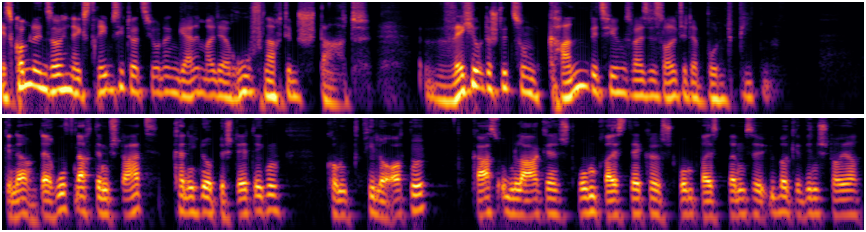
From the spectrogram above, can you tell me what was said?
Jetzt kommt in solchen Extremsituationen gerne mal der Ruf nach dem Staat. Welche Unterstützung kann bzw. sollte der Bund bieten? Genau, der Ruf nach dem Staat kann ich nur bestätigen, kommt vieler Orten. Gasumlage, Strompreisdeckel, Strompreisbremse, Übergewinnsteuer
